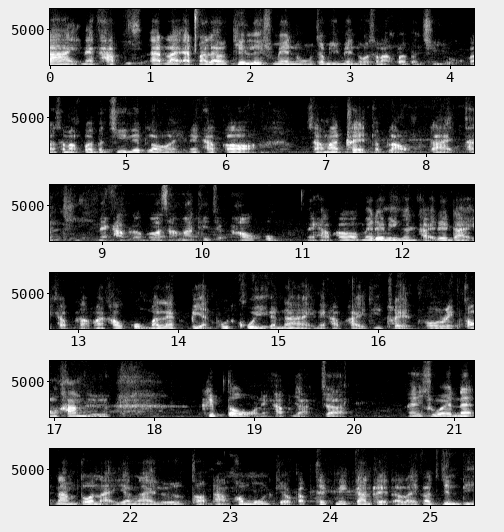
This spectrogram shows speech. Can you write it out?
ได้นะครับแอดไลน์แอดมาแล้วที่ list เมนูจะมีเมนูสมัครเปิดบัญชีอยู่ก็สมัครเปิดบัญชีเรียบร้อยนะครับ ก็ สามารถเทรดกับเราได้ทันทีนะครับแล้วก็สามารถที่จะเข้ากลุ่มนะครับก็ไม่ได้มีเงื่อนไขใดๆครับสามารถเข้ากลุ่มมาแลกเปลี่ยนพูดคุยกันได้นะครับ ใครที่เทรด forex ทองคำหรือคริปโตนะครับอยากจะให้ช่วยแนะนำตัวไหนยังไง หรือสอบถามข้อมูลเกี่ยวกับเทคนิคการเทรดอะไรก็ยินดี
